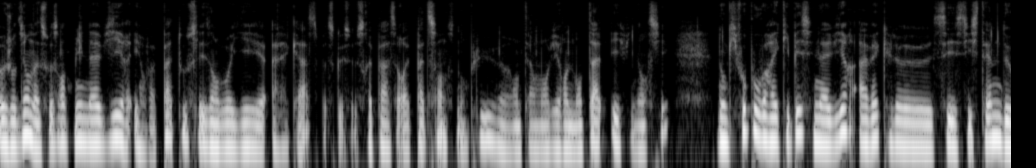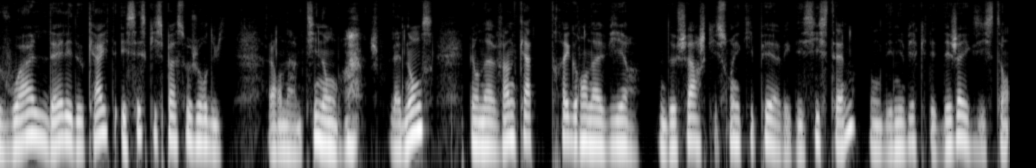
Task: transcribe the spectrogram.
Aujourd'hui, on a 60 000 navires et on ne va pas tous les envoyer à la casse parce que ce serait pas, ça n'aurait pas de sens non plus euh, en termes environnemental et financiers. Donc il faut pouvoir équiper ces navires avec ces systèmes de voiles, d'ailes et de kites et c'est ce qui se passe aujourd'hui. Alors on a un petit nombre, je vous l'annonce, mais on a 24 très grands navires de charge qui sont équipés avec des systèmes, donc des navires qui étaient déjà existants,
